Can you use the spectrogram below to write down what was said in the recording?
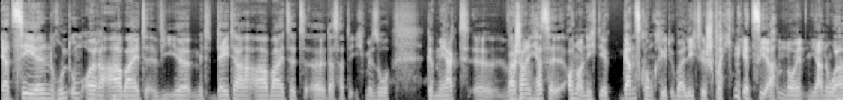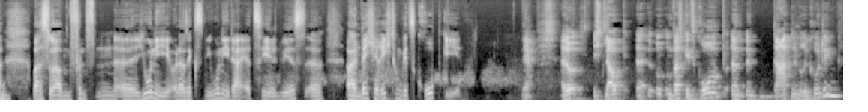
erzählen rund um eure Arbeit, wie ihr mit Data arbeitet. Äh, das hatte ich mir so gemerkt. Wahrscheinlich hast du auch noch nicht dir ganz konkret überlegt, wir sprechen jetzt hier am 9. Januar, mhm. was du am 5. Juni oder 6. Juni da erzählen wirst. Aber in welche Richtung wird es grob gehen? Ja, also ich glaube, äh, um was geht's grob? Ähm, äh, Daten im Recruiting.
